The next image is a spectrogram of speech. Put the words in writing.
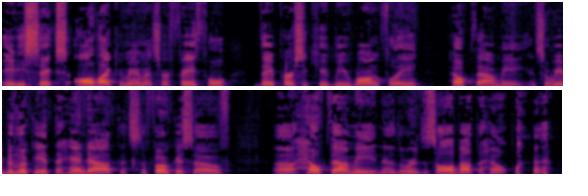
86 All thy commandments are faithful, they persecute me wrongfully, help thou me. And so, we've been looking at the handout that's the focus of uh, help thou me. In other words, it's all about the help.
